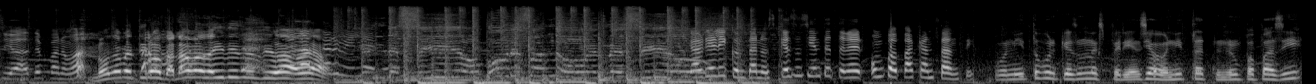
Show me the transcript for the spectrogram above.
Ciudad de Panamá. No sea mentirosa, nada más ahí dice ciudad, vea. Gabriel, y contanos, ¿qué se siente tener un papá cantante? Bonito porque es una experiencia bonita tener un papá así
